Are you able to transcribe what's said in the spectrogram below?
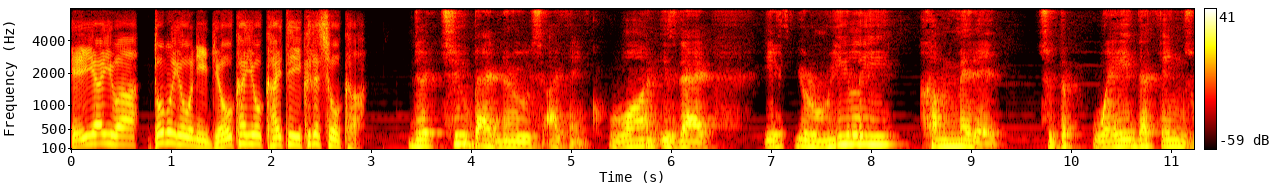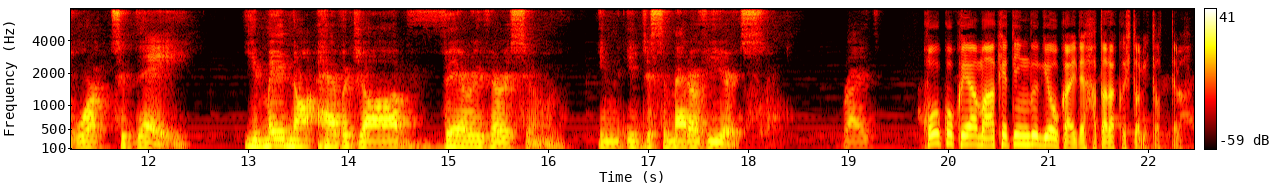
AI はどのように業界を変えていくでしょうか There are two bad news, I think. One is that if you're really committed to the way that things work today, you may not have a job very, very soon, in, in just a matter of years, right? 広告やマーケティング業界で働く人にとっては、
